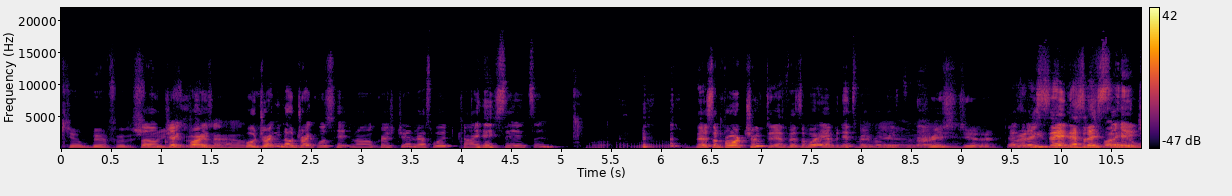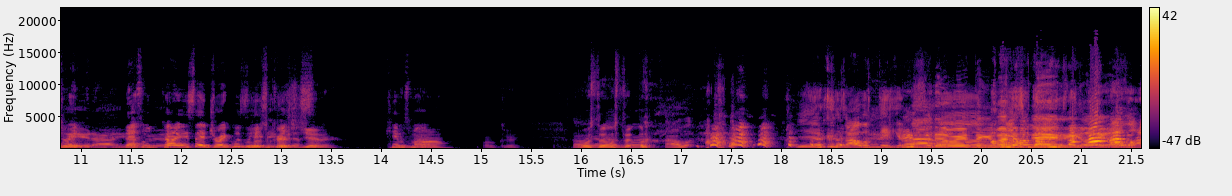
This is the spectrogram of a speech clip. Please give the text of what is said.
Kim been for the So street. Drake probably, well, Drake, you know, Drake was hitting on Kris Jenner. That's what Kanye said too. Oh, There's some more truth to that. There's been some more evidence been released. to Kris Jenner. That's Bro, what they said. That's what they niggas is fucking said. Drake. weird here, That's what bro. Kanye said. Drake was Who's hitting Chris Kris Jenner? Kim's mom. Okay. Oh, What's yeah, the- what's the- right. I wa- Yeah, cause I was thinking about. sit over here thinking uh, about his y'all daddy. Like, I was, I,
